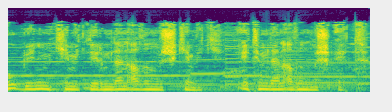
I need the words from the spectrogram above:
Bu benim kemiklerimden alınmış kemik, etimden alınmış et.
